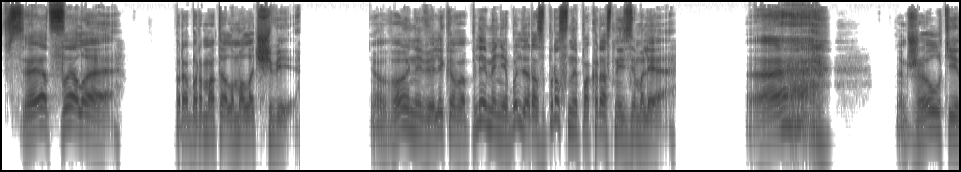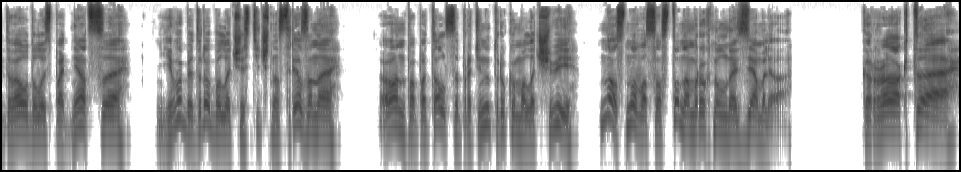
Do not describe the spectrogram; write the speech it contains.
«Все целое!» – пробормотал Молочви. Воины великого племени были разбросаны по Красной Земле. Джоулти едва удалось подняться, его бедро было частично срезано, он попытался протянуть руку Молочви, но снова со стоном рухнул на землю. «Крокта!»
